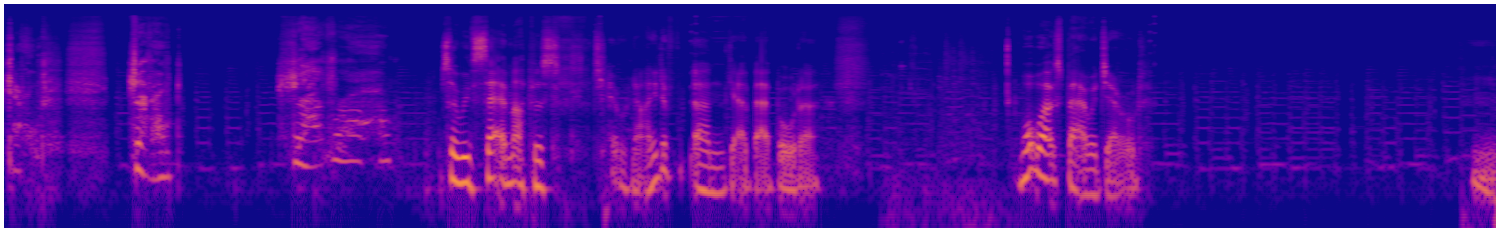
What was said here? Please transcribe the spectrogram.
Gerald. Gerald. Gerald. So we've set him up as Gerald now. I need to um, get a better border. What works better with Gerald? Hmm.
